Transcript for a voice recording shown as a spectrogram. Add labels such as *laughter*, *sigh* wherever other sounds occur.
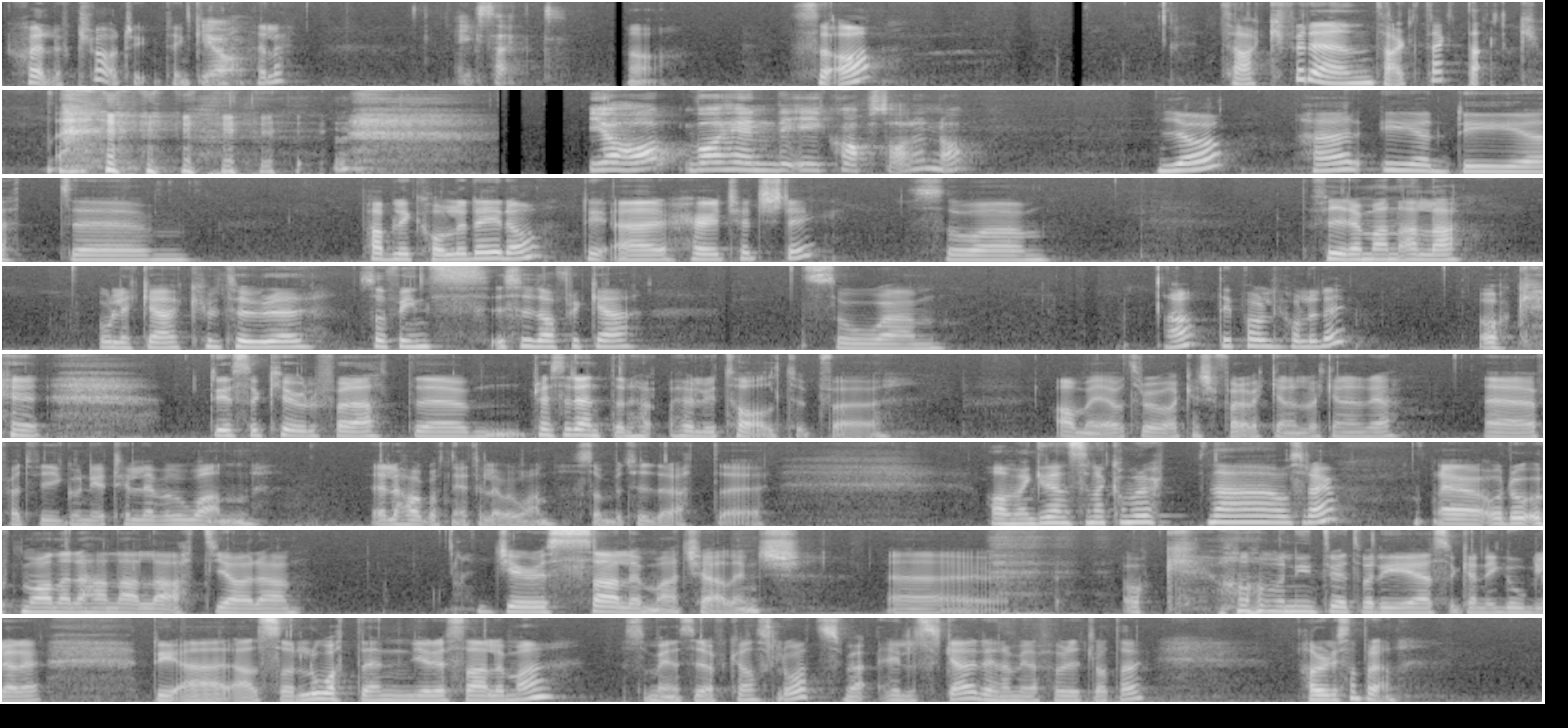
självklar tänker jag. Ja. Eller? Exakt. Ja. Så ja. Tack för den, tack tack tack. *laughs* Jaha, vad hände i Kapstaden då? Ja, här är det um, Public Holiday idag. Det är Heritage Day. Så um, firar man alla olika kulturer som finns i Sydafrika. Så um, ja, det är Public Holiday. Och *laughs* det är så kul för att um, presidenten höll ju tal typ för, ja men jag tror det var kanske förra veckan eller veckan innan det. eh, för att vi går ner till level 1, eller har gått ner till level 1, som betyder att eh, ja, men gränserna kommer öppna och sådär. Eh, och då uppmanade han alla att göra Jerusalema Challenge. Eh, och *laughs* om man inte vet vad det är så kan ni googla det. Det är alltså låten Jerusalema, som är en sydafrikansk låt som jag älskar, det är en av mina favoritlåtar. Har du lyssnat på den?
